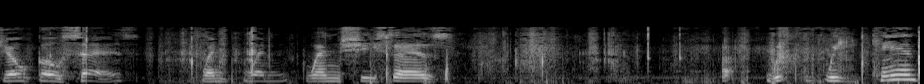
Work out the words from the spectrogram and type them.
Joko says when when when she says uh, we we can't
